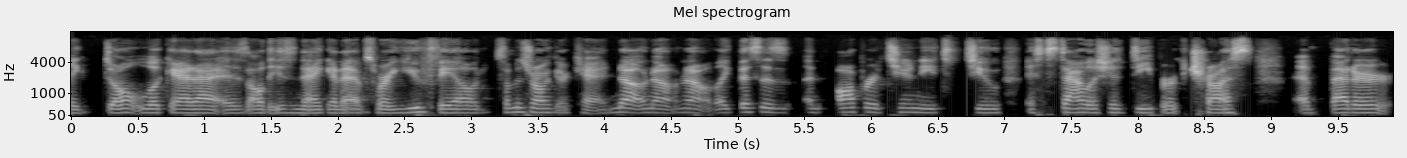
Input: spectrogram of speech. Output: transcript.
like don't look at it as all these negatives where you failed something's wrong with your kid. No no no. Like this is an opportunity to establish a deeper trust a better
